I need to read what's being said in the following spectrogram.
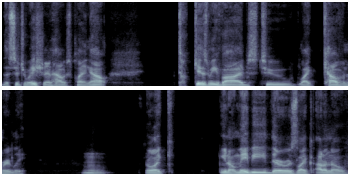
the situation and how it's playing out. T- gives me vibes to like Calvin Ridley, mm. or like, you know, maybe there was like I don't know.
